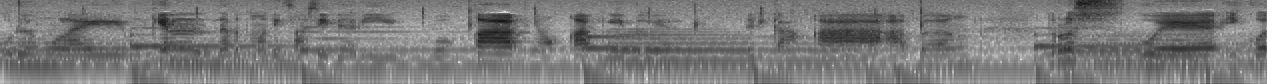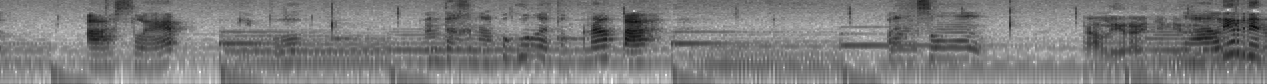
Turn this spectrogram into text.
udah mulai mungkin dapat motivasi dari bokap nyokap gitu ya. Dari kakak abang. Terus gue ikut gitu entah kenapa gue nggak tahu kenapa. Langsung ngalir aja gitu. ngalir dan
